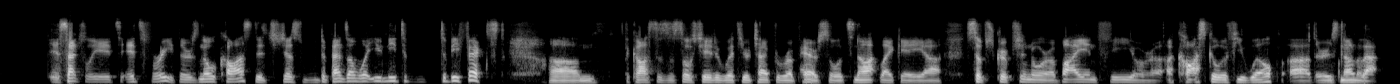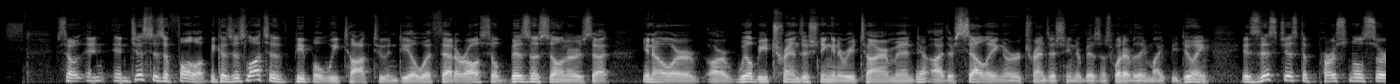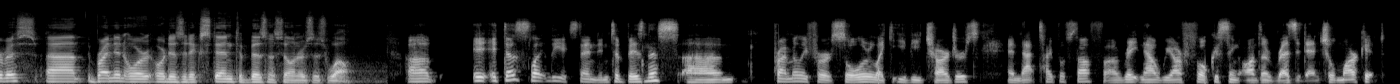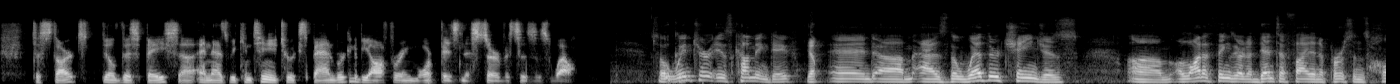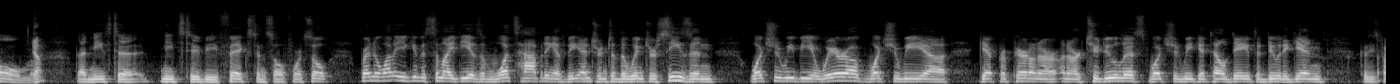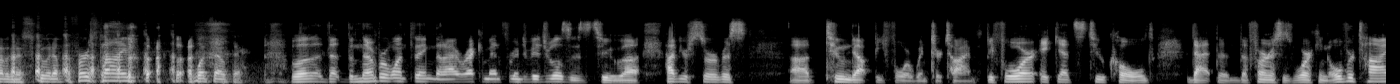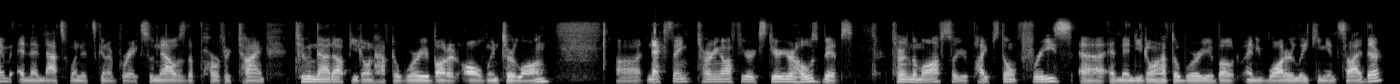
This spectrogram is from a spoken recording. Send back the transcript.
essentially it's it's free there's no cost it's just depends on what you need to, to be fixed um, the cost is associated with your type of repair so it's not like a uh, subscription or a buy-in fee or a, costco if you will uh, there is none of that So, and, and just as a follow up, because there's lots of people we talk to and deal with that are also business owners that you know are are will be transitioning into retirement, Yep. either selling or transitioning their business, whatever they might be doing. Is this just a personal service, uh, Brendan, or or does it extend to business owners as well? Uh, it, it does slightly extend into business, um, primarily for solar, like EV chargers and that type of stuff. Uh, right now, we are focusing on the residential market to start, build this base. Uh, and as we continue to expand, we're going to be offering more business services as well. So winter is coming, Dave. Yep. And um, as the weather changes, um, a lot of things are identified in a person's home Yep. that needs to needs to be fixed and so forth. So, Brendan, why don't you give us some ideas of what's happening as we enter into the winter season? What should we be aware of? What should we uh, get prepared on our on our to do list? What should we get tell Dave to do it again because he's probably going to screw it up the first time? What's out there? well, the, the number one thing that I recommend for individuals is to uh, have your service uh, tuned up before winter time, before it gets too cold, that the, the furnace is working overtime, and then that's when it's going to break. So now is the perfect time. Tune that up. You don't have to worry about it all winter long. Uh, next thing, turning off your exterior hose bibs. Turn them off so your pipes don't freeze, uh, and then you don't have to worry about any water leaking inside there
